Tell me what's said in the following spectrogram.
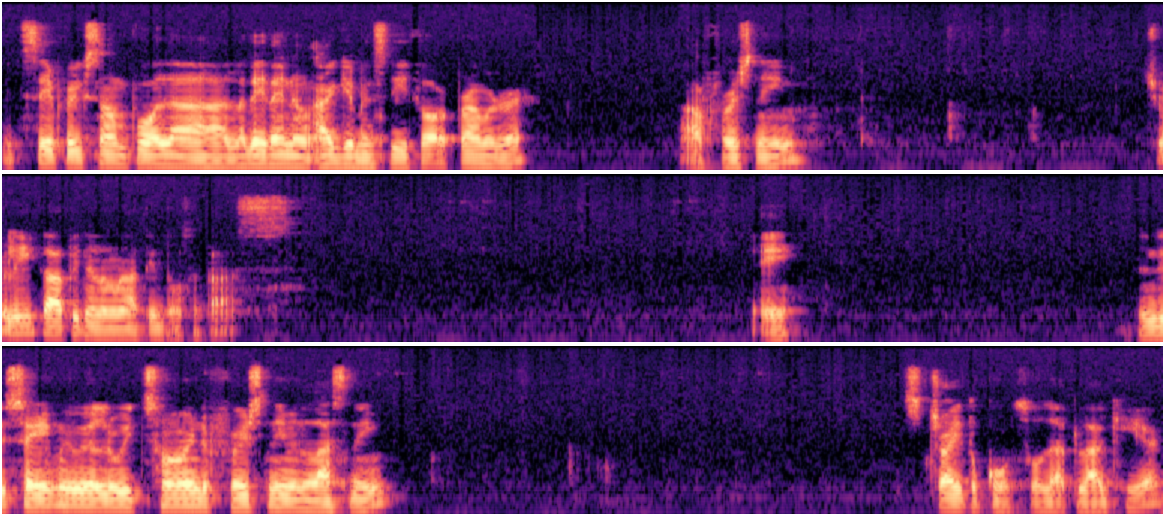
Let's say, for example, uh, lagay tayo ng arguments dito or parameter. Uh, first name. Actually, copy na lang natin itong sa taas. Okay. In the same, we will return the first name and last name. Try to console that log here.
